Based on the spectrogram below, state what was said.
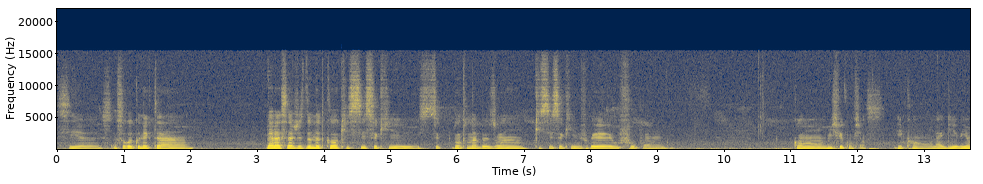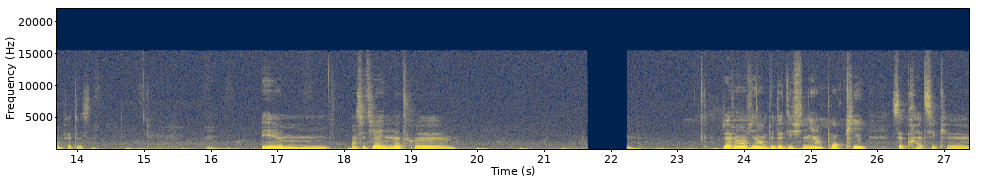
C'est, euh, on se reconnecte à, bah, la sagesse de notre corps qui sait ce, qui ce dont on a besoin, qui sait ce qui est vrai ou faux pour nous. Quand on lui fait confiance et quand on la guérit en fait aussi. Et euh, ensuite il y a une autre... Euh, J'avais envie un peu de définir pour qui cette pratique euh,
